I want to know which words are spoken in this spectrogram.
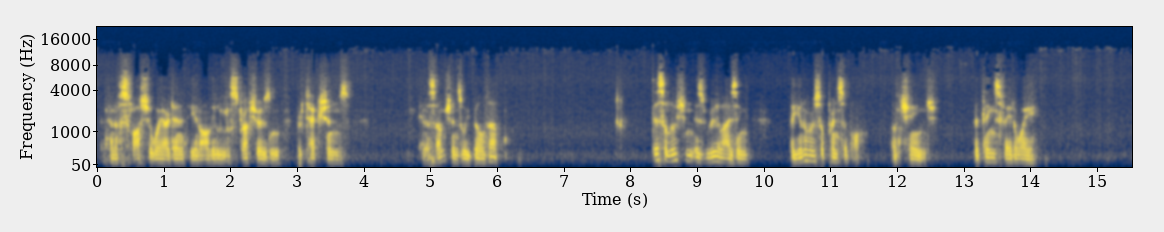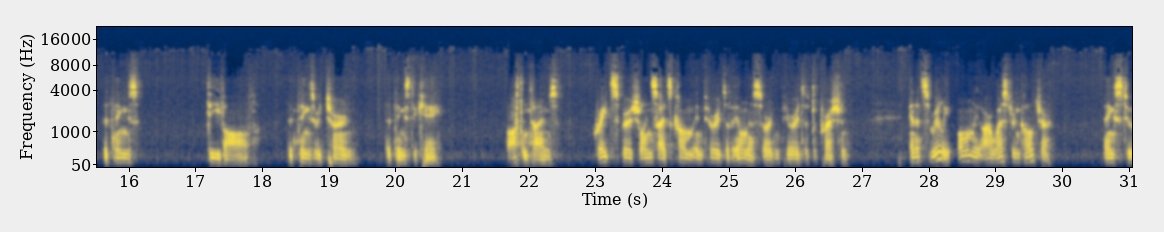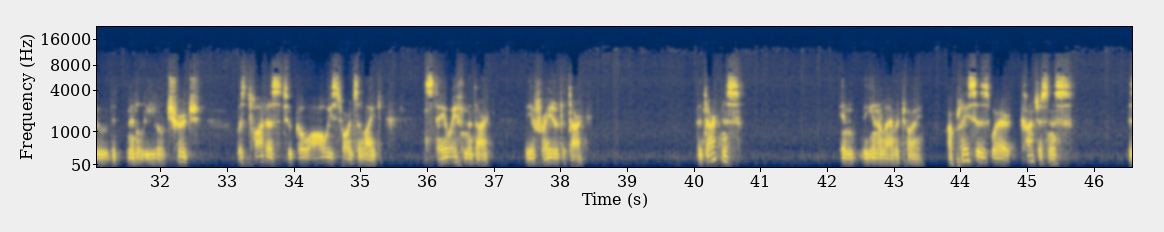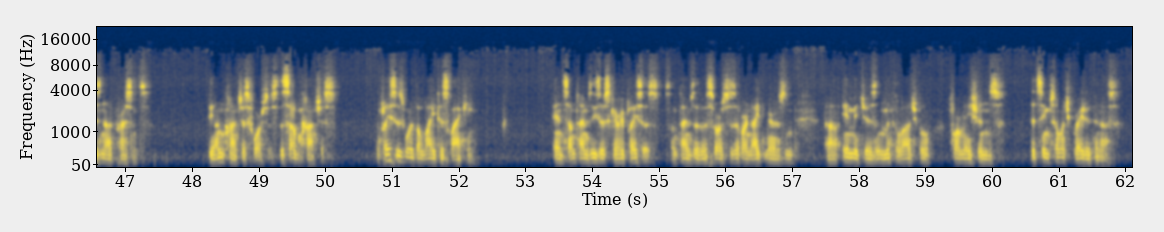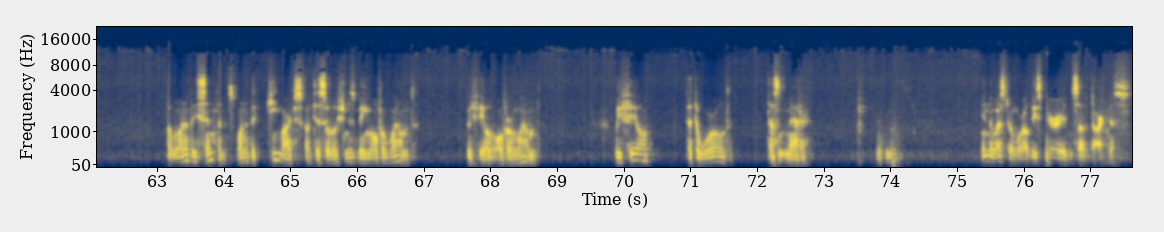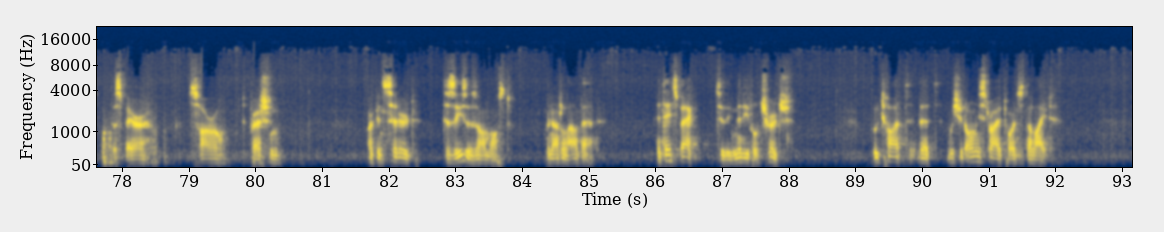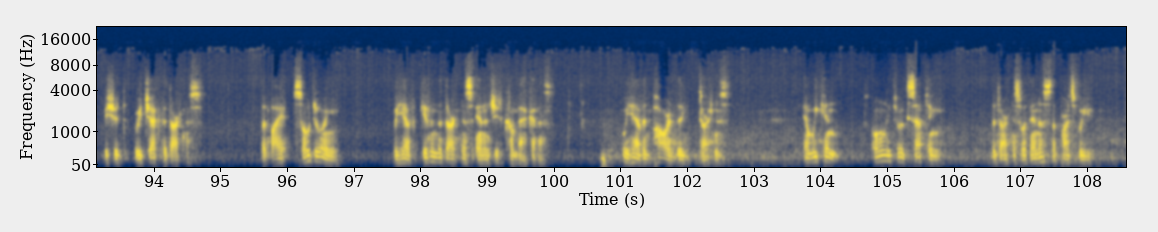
that kind of slosh away our identity and all the little structures and protections and assumptions we build up. Dissolution is realizing a universal principle, of change, that things fade away, that things devolve, that things return, that things decay. Oftentimes, great spiritual insights come in periods of illness or in periods of depression. And it's really only our Western culture, thanks to the medieval church, was taught us to go always towards the light, stay away from the dark, be afraid of the dark. The darkness in the inner laboratory are places where consciousness is not present. The unconscious forces, the subconscious, the places where the light is lacking. And sometimes these are scary places. Sometimes they're the sources of our nightmares and uh, images and mythological formations that seem so much greater than us. But one of these symptoms, one of the key marks of dissolution is being overwhelmed. We feel overwhelmed we feel that the world doesn't matter. In the Western world, these periods of darkness, despair, sorrow, depression are considered diseases almost. We're not allowed that. It dates back to the medieval church, who taught that we should only strive towards the light. We should reject the darkness. But by so doing, we have given the darkness energy to come back at us. We have empowered the darkness. And we can, only through accepting the darkness within us, the parts we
